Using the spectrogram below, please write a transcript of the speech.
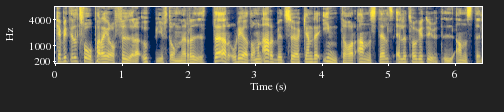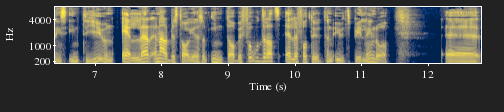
Kapitel 2, paragraf 4, uppgift om meriter. Och det är att om en arbetssökande inte har anställts eller tagit ut i anställningsintervjun eller en arbetstagare som inte har befordrats eller fått ut en utbildning då. Eh,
